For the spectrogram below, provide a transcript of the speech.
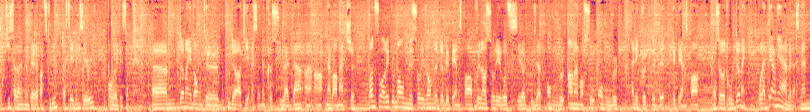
pour qui ça a un intérêt particulier, la Stadium Series? Je pose la question. Euh, demain, donc, euh, beaucoup de hockey à se mettre sous la dent en, avant-match. Bonne soirée tout le monde sur les ondes de BPM Sport. Prudent sur les routes si c'est là que vous êtes. On vous veut en un morceau. On vous veut à l'écoute de BPM Sport. On se retrouve demain pour la dernière de la semaine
